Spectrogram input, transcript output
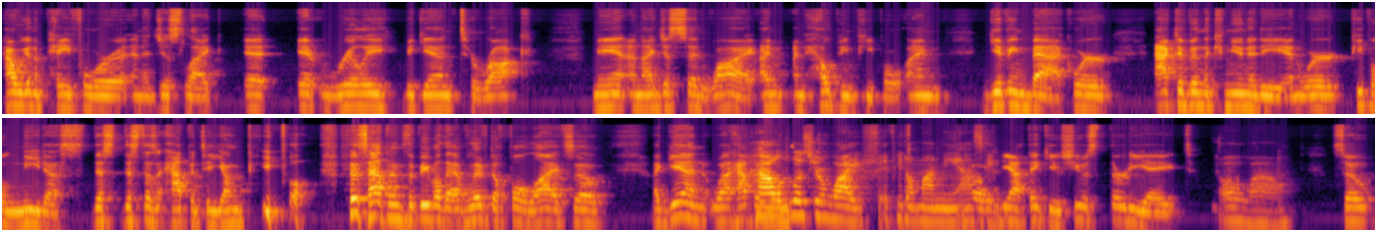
how are we going to pay for it? And it just like it it really began to rock me. And I just said, why? I'm I'm helping people. I'm giving back. We're active in the community and where people need us. This this doesn't happen to young people. this happens to people that have lived a full life. So again, what happened? How old was your wife, if you don't mind me oh, asking? Oh, yeah, thank you. She was 38. Oh wow. So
